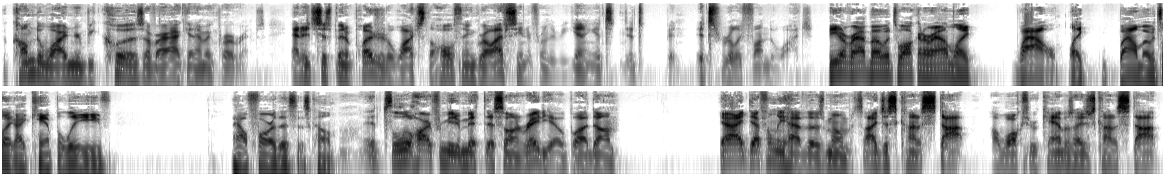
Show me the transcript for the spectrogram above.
who come to Widener because of our academic programs. And it's just been a pleasure to watch the whole thing grow. I've seen it from the beginning. It's it's been it's really fun to watch. Do you ever have moments walking around like, wow, like wow moments, like I can't believe how far this has come? It's a little hard for me to admit this on radio, but um, yeah, I definitely have those moments. I just kind of stop. I'll walk through campus. I just kind of stop.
